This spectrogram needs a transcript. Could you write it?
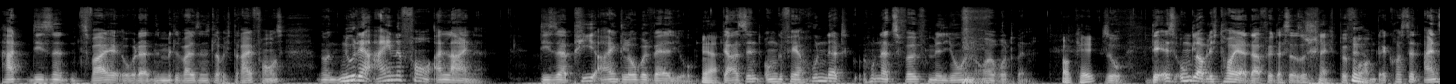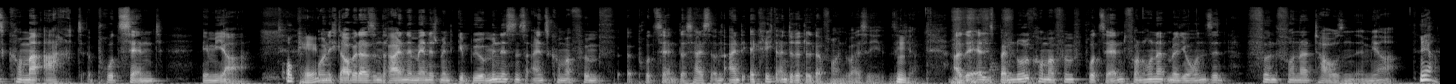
hat diese zwei oder mittlerweile sind es glaube ich drei Fonds und nur der eine Fonds alleine, dieser PI Global Value, Ja. da sind ungefähr 100, 112 Millionen Euro drin. Okay. So, der ist unglaublich teuer dafür, dass er so schlecht performt. Der kostet 1,8 Prozent im Jahr. Okay. Und ich glaube, da sind reine Managementgebühr mindestens 1,5 Prozent. Das heißt, und ein, er kriegt ein Drittel davon, weiß ich sicher. Also er ist bei 0,5 Prozent von 100 Millionen sind 500.000 im Jahr. Ja.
